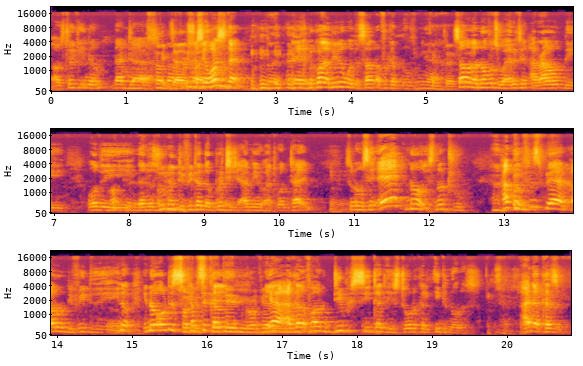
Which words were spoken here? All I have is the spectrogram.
I was talking, you know, that uh, South people say, what's that? Because I'm dealing with the South African novel. Yeah. Some of the novels were written around the or the Okay, that the Zulu defeated the British army at one time. So they say, eh, no, it's not true. How could this bear and arrow defeat the you know you know all this skeptical European- yeah I found deep seated historical ignorance. I had a cousin.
